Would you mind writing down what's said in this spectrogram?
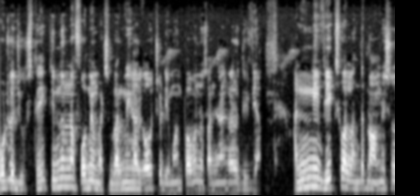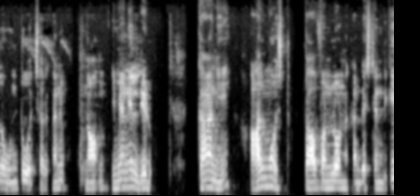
ఓట్లు చూస్తే కిందున్న ఫోర్ మెంబర్స్ బర్నీ గారు కావచ్చు డిమాన్ పవన్ సంజన గారు దివ్య అన్ని వీక్స్ వాళ్ళందరూ నామినేషన్లో ఉంటూ వచ్చారు. కానీ నా ఇమాన్యుల్ లేడు. కానీ ఆల్మోస్ట్ టాప్ వన్లో ఉన్న కంటెస్టెంట్కి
